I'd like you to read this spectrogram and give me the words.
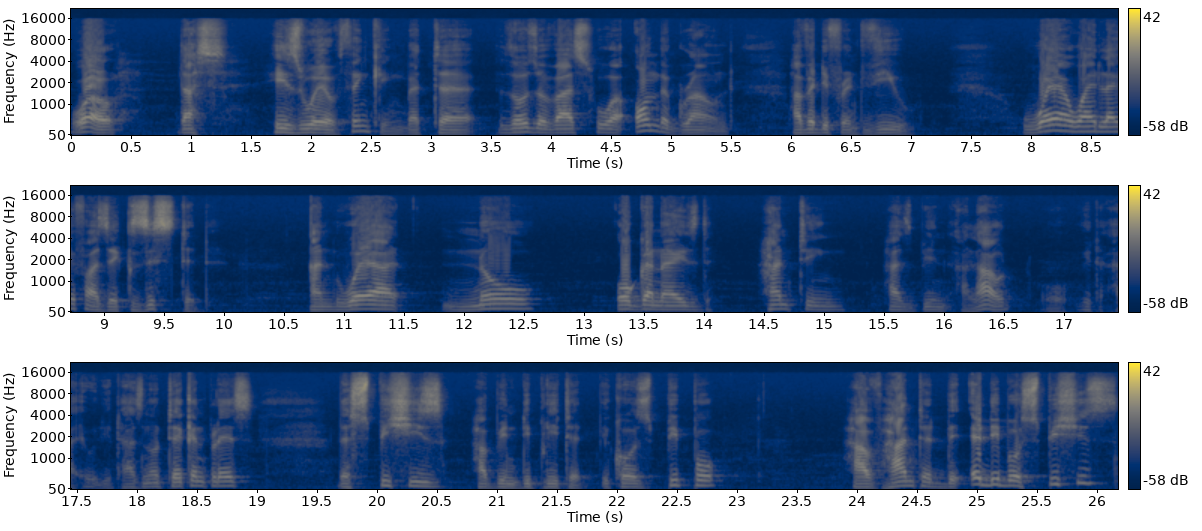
Well, that's his way of thinking, but uh, those of us who are on the ground have a different view. Where wildlife has existed and where no organized hunting has been allowed, or it, it has not taken place, the species have been depleted because people have hunted the edible species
